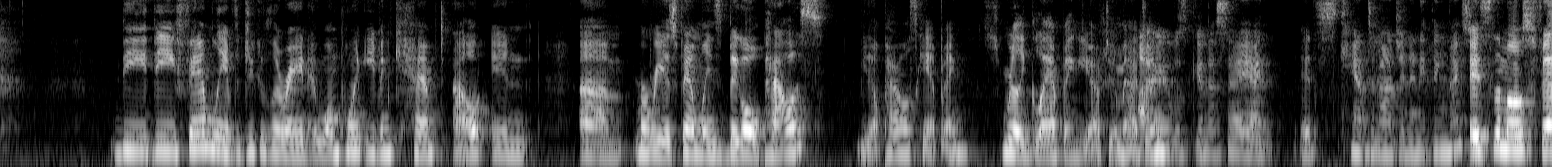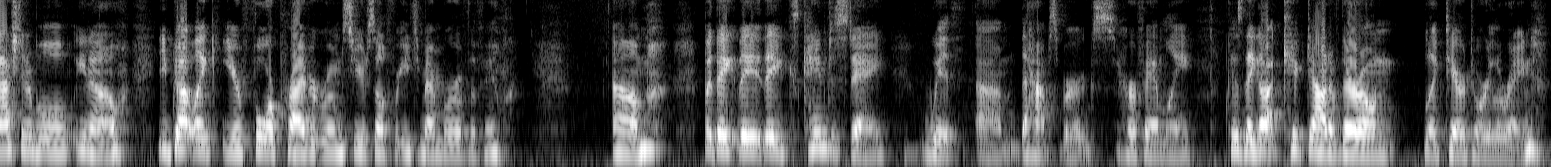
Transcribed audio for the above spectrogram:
the the family of the Duke of Lorraine at one point even camped out in um, Maria's family's big old palace. You know, palace camping. It's really glamping. You have to imagine. I was gonna say I it's can't imagine anything nicer. it's the most fashionable. You know, you've got like your four private rooms to yourself for each member of the family. Um, but they, they, they came to stay with um, the Habsburgs, her family, because they got kicked out of their own like territory, Lorraine. oh,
